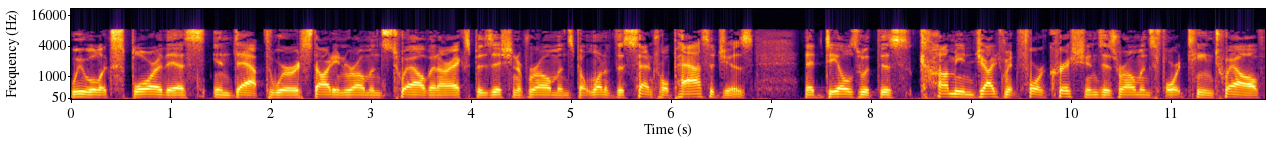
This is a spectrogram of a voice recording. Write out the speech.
we will explore this in depth. We're starting Romans 12 in our exposition of Romans, but one of the central passages that deals with this coming judgment for Christians is Romans 14:12.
